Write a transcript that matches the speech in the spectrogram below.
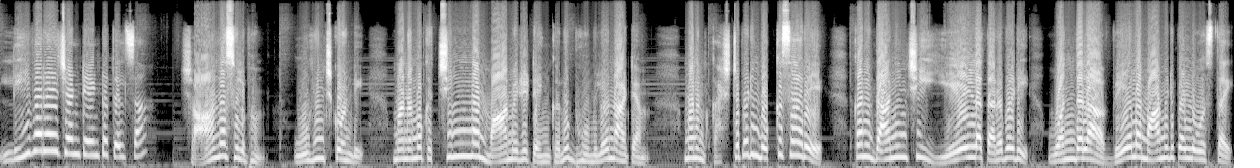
లీవరేజ్ అంటే ఏంటో తెలుసా? చాలా సులభం. ఊహించుకోండి మనం ఒక చిన్న మామిడి టెంకను భూమిలో నాటాం. మనం కష్టపడింది ఒక్కసారే కాని దానించి ఏళ్ళ తరబడి వందల వేల మామిడి పళ్ళు వస్తాయి.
